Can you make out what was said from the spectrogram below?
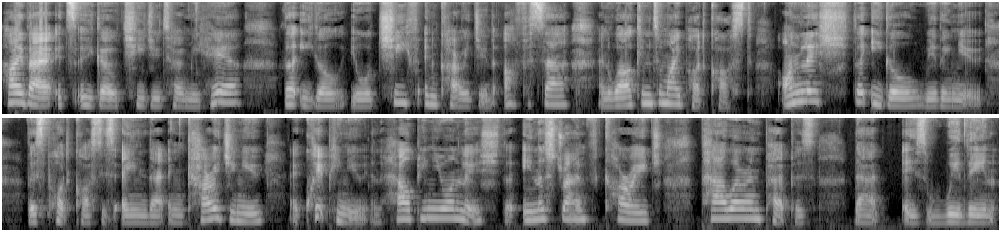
Hi there, it's Ugo Chijiutomi here, the Eagle, your Chief Encouraging Officer, and welcome to my podcast, Unleash the Eagle Within You. This podcast is aimed at encouraging you, equipping you, and helping you unleash the inner strength, courage, power, and purpose that is within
